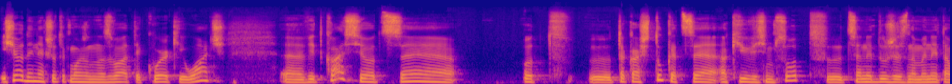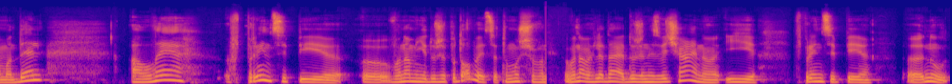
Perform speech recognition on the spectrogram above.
і ще один, якщо так можна назвати, Quirky Watch від Casio, це от е, така штука, це AQ800, це не дуже знаменита модель, але. В принципі, е, вона мені дуже подобається, тому що вона, виглядає дуже незвичайно, і, в принципі, е, ну,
